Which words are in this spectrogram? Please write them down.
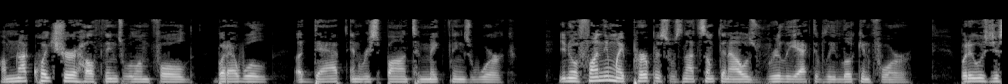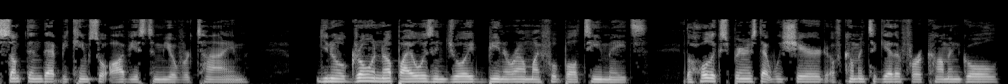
I'm not quite sure how things will unfold, but I will adapt and respond to make things work. You know, finding my purpose was not something I was really actively looking for, but it was just something that became so obvious to me over time you know, growing up, I always enjoyed being around my football teammates. The whole experience that we shared of coming together for a common goal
